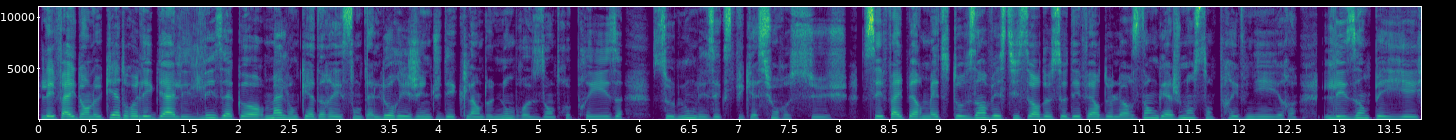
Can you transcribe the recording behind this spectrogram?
Les failles dans le cadre légal et les accords mal encadrés sont à l'origine du déclin de nombreuses entreprises, selon les explications reçues. Ces failles permettent aux investisseurs de se défaire de leurs engagements sans prévenir. Les impayés,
